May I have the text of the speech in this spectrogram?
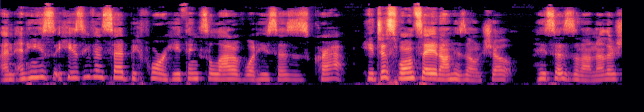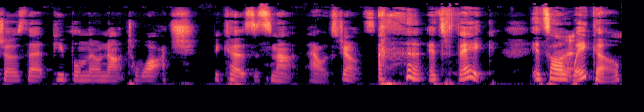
And and he's he's even said before he thinks a lot of what he says is crap. He just won't say it on his own show. He says it on other shows that people know not to watch because it's not Alex Jones. it's fake. It's all Right. Waco.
